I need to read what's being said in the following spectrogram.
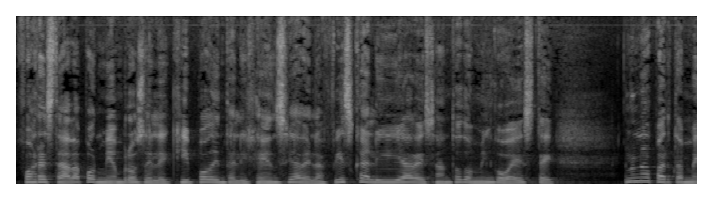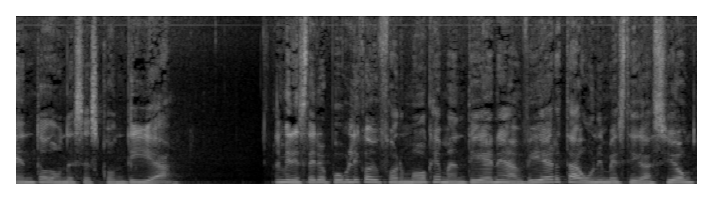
fue arrestada por miembros del equipo de inteligencia de la Fiscalía de Santo Domingo Este en un apartamento donde se escondía. El Ministerio Público informó que mantiene abierta una investigación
